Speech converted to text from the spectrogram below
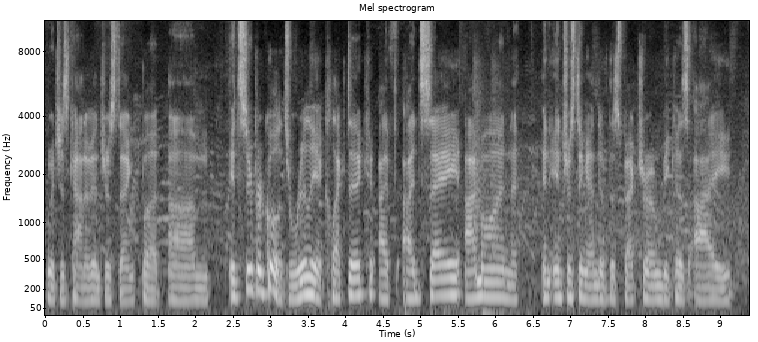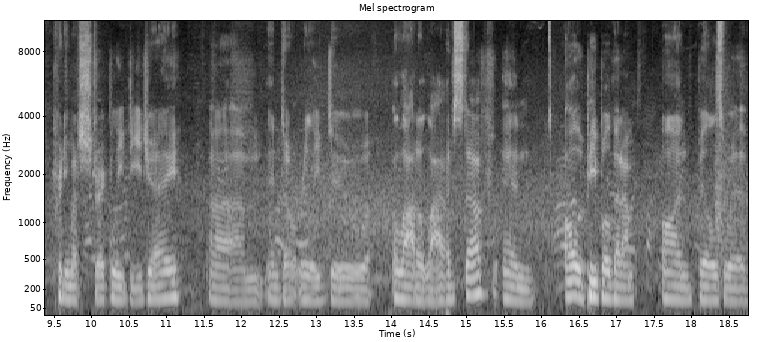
which is kind of interesting. But um, it's super cool. It's really eclectic. I, i'd say i'm on an interesting end of the spectrum because i pretty much strictly DJ um, and don't really do a lot of live stuff. And all the people that I'm on bills with,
